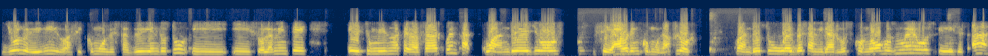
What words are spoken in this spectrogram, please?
Yo lo he vivido, así como lo estás viviendo tú, y, y solamente eh, tú misma te vas a dar cuenta cuando ellos se abren como una flor. Cuando tú vuelves a mirarlos con ojos nuevos y dices, ah,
